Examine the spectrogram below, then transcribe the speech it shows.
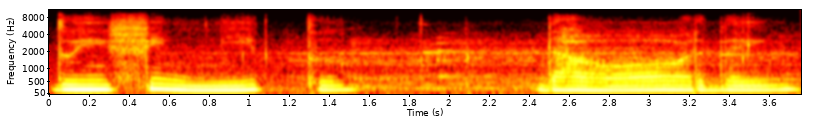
do infinito da ordem,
